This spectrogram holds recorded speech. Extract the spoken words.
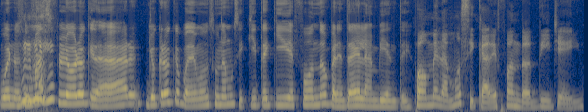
Bueno, sin más floro que dar, yo creo que ponemos una musiquita aquí de fondo para entrar en el ambiente. Ponme la música de fondo, DJ.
